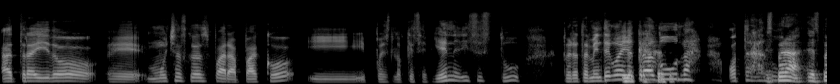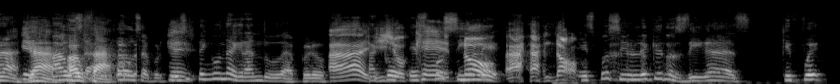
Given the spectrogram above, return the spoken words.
ha traído eh, muchas cosas para Paco y pues lo que se viene, dices tú. Pero también tengo ahí otra duda, otra Espera, espera, ya, pausa, pausa, porque yo sí tengo una gran duda, pero. Ah, y yo qué, no, ah, no. Es posible que nos digas ¿Qué fue?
